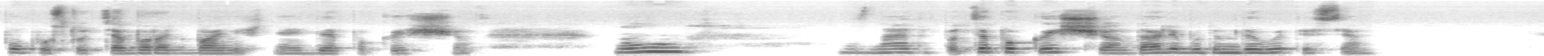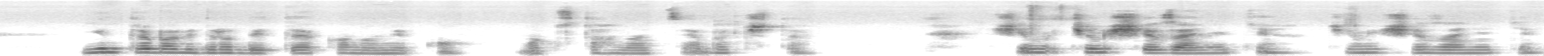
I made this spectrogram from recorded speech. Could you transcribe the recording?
попусту, ця боротьба їхня йде поки що. Ну, знаєте, це поки що. Далі будемо дивитися. Їм треба відродити економіку. От стагнація, бачите. Чим, чим ще зайняті? Чим ще зайняті?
